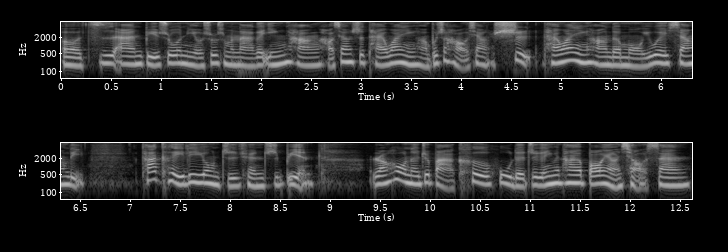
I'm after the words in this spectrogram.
呃资安，比如说你有说什么哪个银行好像是台湾银行，不是好像是台湾银行的某一位乡里，他可以利用职权之便，然后呢就把客户的这个，因为他要包养小三，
